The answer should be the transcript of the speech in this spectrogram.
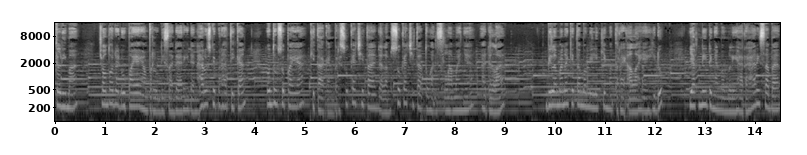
Kelima, contoh dan upaya yang perlu disadari dan harus diperhatikan untuk supaya kita akan bersuka cita dalam sukacita Tuhan selamanya adalah bila mana kita memiliki meterai Allah yang hidup, yakni dengan memelihara hari sabat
